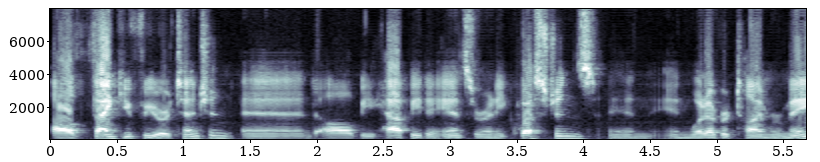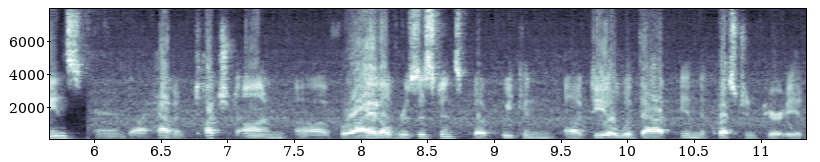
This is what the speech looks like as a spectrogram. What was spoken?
I'll thank you for your attention and I'll be happy to answer any questions in, in whatever time remains. And I haven't touched on uh, varietal resistance, but we can uh, deal with that in the question period.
